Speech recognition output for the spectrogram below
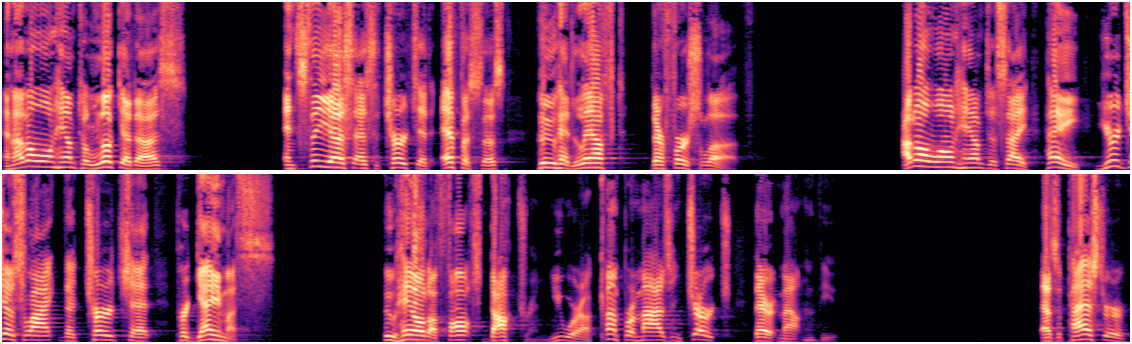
And I don't want him to look at us and see us as the church at Ephesus who had left their first love. I don't want him to say, hey, you're just like the church at Pergamos who held a false doctrine. You were a compromising church there at Mountain View. As a pastor,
